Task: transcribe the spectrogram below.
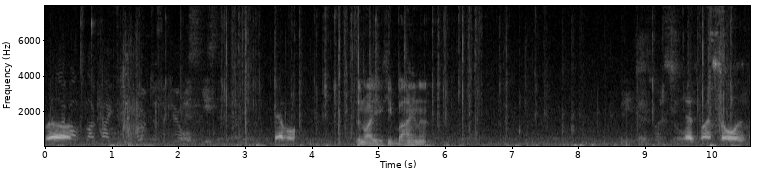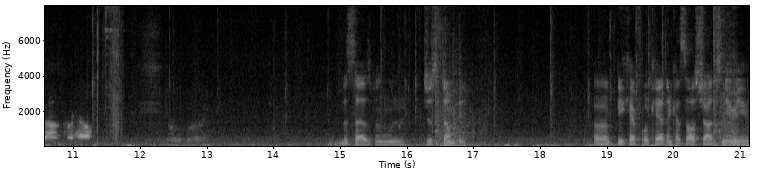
Bro, Box located. Move to secure. devil. Then why do you keep buying it? As my soul is bound for hell. Oh my. This has been looted. Just don't be. Uh, be careful, okay? I think I saw shots near you.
